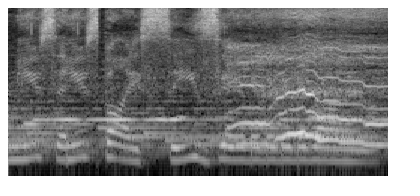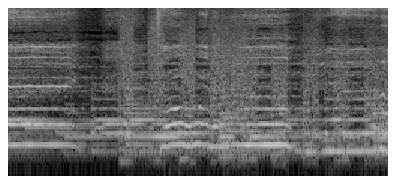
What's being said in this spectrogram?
Music by C0. Purchase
